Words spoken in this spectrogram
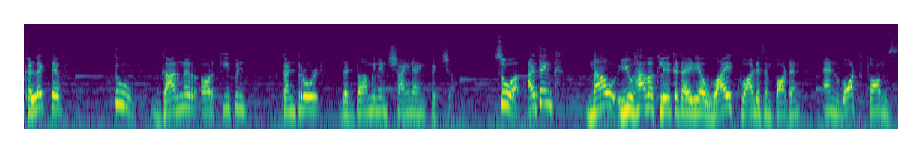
collective to garner or keep in control the dominant China in picture. So, uh, I think now you have a clear cut idea why Quad is important and what forms,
